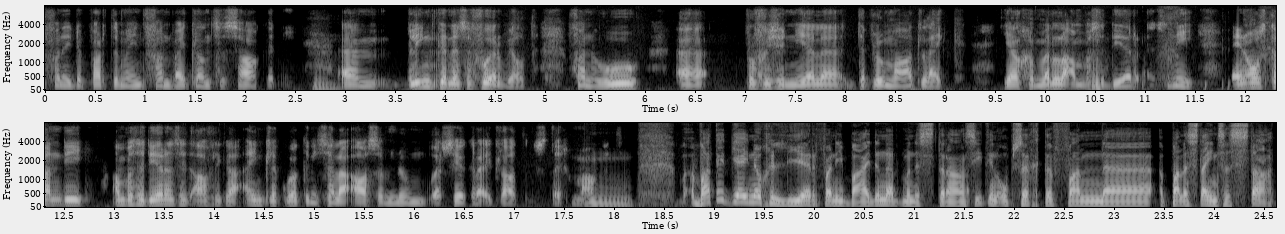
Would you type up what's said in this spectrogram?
van die departement van buitelandse sake nie. Hmm. Ehm um, Blinken is 'n voorbeeld van hoe 'n uh, professionele diplomaat lyk. Jou gemiddelde ambassadeur is nie. En ons kan die ambassadeur in Suid-Afrika eintlik ook in dieselfde asem noem oor sekere uitlatings wat hy gemaak het. Hmm. Wat het jy nou geleer van die Biden administrasie ten opsigte van uh, 'n uh, Palestynse staat?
